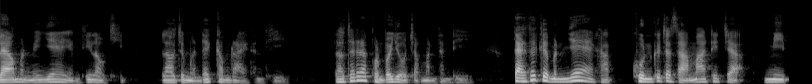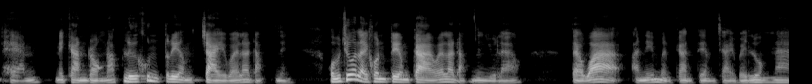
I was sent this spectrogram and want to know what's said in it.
แล้วมันไม่แย่อย่างที่เราคิด เราจะเหมือนได้กำไรทันที เราจะได้ผลประโยชน์จากมันทันที แต่ถ้าเกิดมันแย่ครับ คุณก็จะสามารถที่จะมีแผนในการรองรับ หรือคุณเตรียมใจไว้ระดับหนึ่ง ผมเชื่อว่าหลายคนเตรียมกายไว้ระดับหนึ่งอยู่แล้ว แต่ว่าอันนี้เหมือนการเตรียมใจไว้ล่วงหน้า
